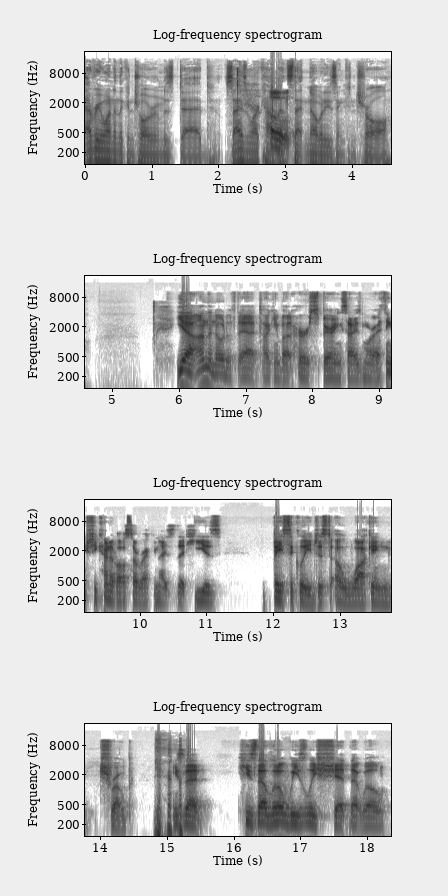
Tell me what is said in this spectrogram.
Everyone in the control room is dead. Sizemore comments Oh. that nobody's in control. Yeah, on the note of that, talking about her sparing Sizemore, I think she kind of also recognized that he is basically just a walking trope. He's that he's that little Weasley shit that will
